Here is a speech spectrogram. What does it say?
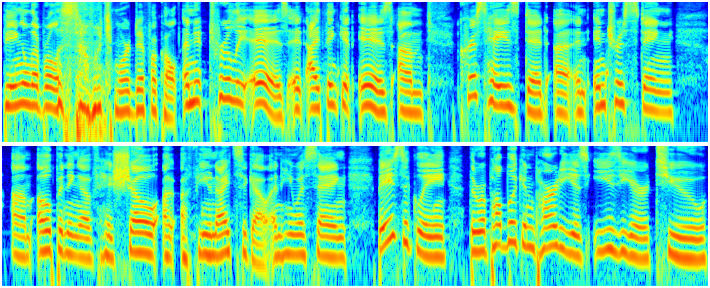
being a liberal is so much more difficult, and it truly is. It I think it is. Um, Chris Hayes did uh, an interesting um, opening of his show a, a few nights ago, and he was saying basically the Republican Party is easier to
